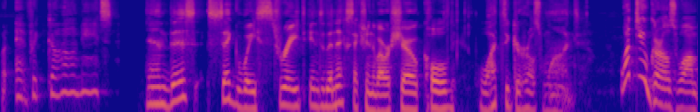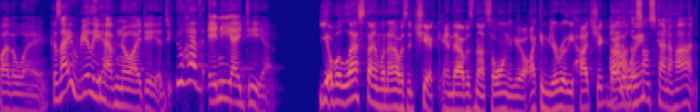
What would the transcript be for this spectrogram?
what every girl needs. And this segues straight into the next section of our show called What Do Girls Want? What do girls want, by the way? Because I really have no idea. Do you have any idea? Yeah, well, last time when I was a chick, and that was not so long ago, I can be a really hot chick, by oh, the that way. sounds kind of hot.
